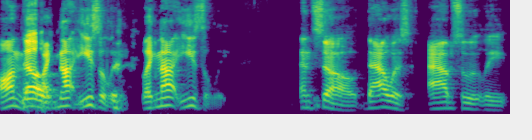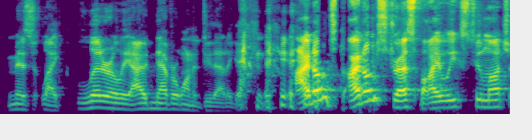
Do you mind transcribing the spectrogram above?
on there, No. like not easily, like not easily. And so that was absolutely mis like literally, I would never want to do that again. I don't I don't stress bye weeks too much,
